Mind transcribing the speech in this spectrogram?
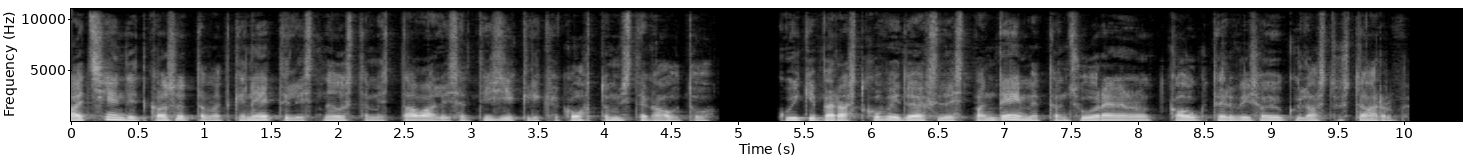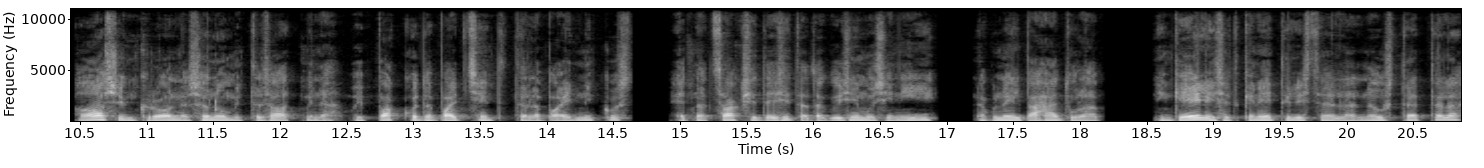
patsiendid kasutavad geneetilist nõustamist tavaliselt isiklike kohtumiste kaudu, kuigi pärast Covid-19 pandeemiat on suurenenud kaugtervishoiu külastuste arv. asünkroonne sõnumite saatmine võib pakkuda patsientidele paindlikkust, et nad saaksid esitada küsimusi nii, nagu neil pähe tuleb ning eelised geneetilistele nõustajatele,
